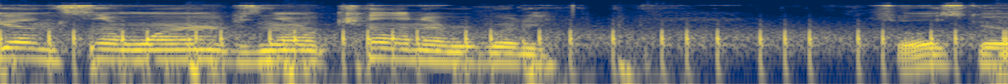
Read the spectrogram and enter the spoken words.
Getting somewhere, because now we're killing everybody. So let's go.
